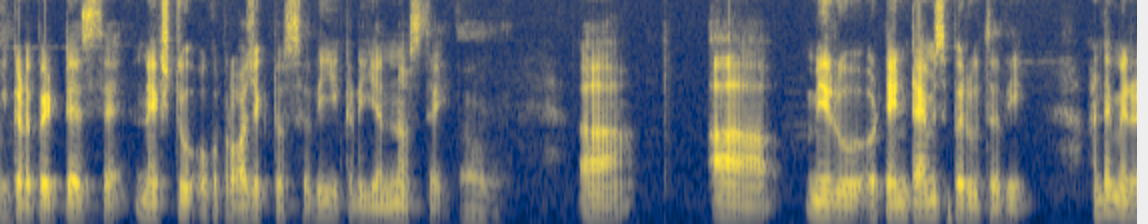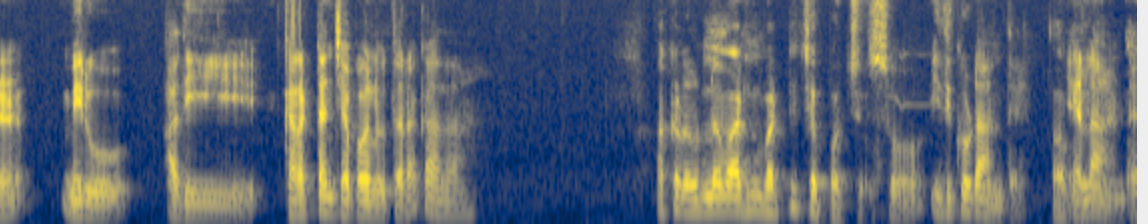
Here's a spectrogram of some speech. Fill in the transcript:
ఇక్కడ పెట్టేస్తే నెక్స్ట్ ఒక ప్రాజెక్ట్ వస్తుంది ఇక్కడ ఎన్ని వస్తాయి. మీరు టెన్ టైమ్స్ పెరుగుతుంది. అంటే మీరు మీరు అది కరెక్ట్ అని చెప్పగలుగుతారా కాదా? అక్కడ ఉన్న వాటిని బట్టి చెప్పొచ్చు. సో ఇది కూడా అంతే. ఎలా అంటే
